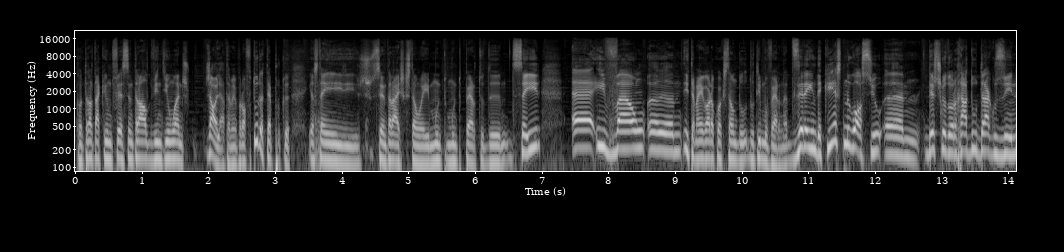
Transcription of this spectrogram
contrata aqui um defesa central de 21 anos, já olhar também para o futuro, até porque eles têm centrais que estão aí muito, muito perto de, de sair. Uh, e vão, uh, e também agora com a questão do, do Timo Werner, dizer ainda que este negócio uh, deste jogador Radu Dragozin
